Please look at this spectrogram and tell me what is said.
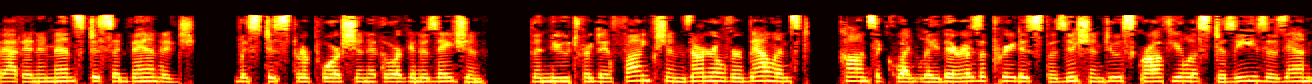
at an immense disadvantage, this disproportionate organization, the nutritive functions are overbalanced, consequently there is a predisposition to scrofulous diseases and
